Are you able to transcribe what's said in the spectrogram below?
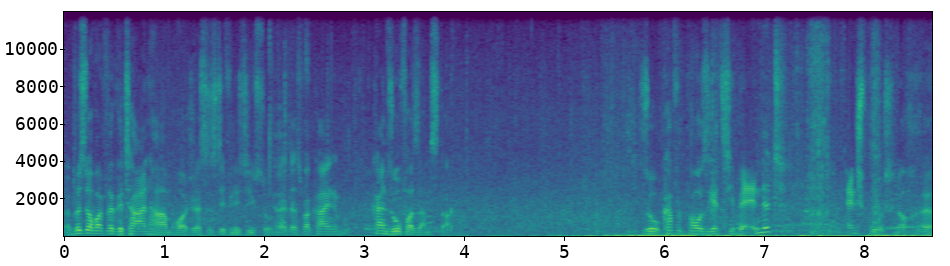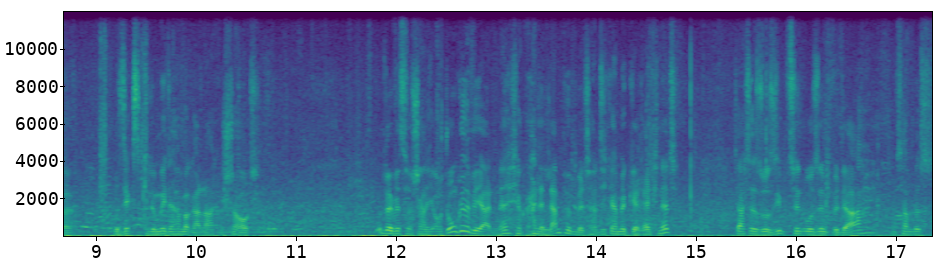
wir wissen auch, was wir getan haben heute. Das ist definitiv so. Ne? Das war kein, kein Sofa-Samstag. So, Kaffeepause jetzt hier beendet. Endspurt. Noch äh, sechs Kilometer haben wir gerade nachgeschaut. Und da wird es wahrscheinlich auch dunkel werden. Ne? Ich habe keine Lampe mit, hatte ich gar nicht gerechnet. Ich dachte, so 17 Uhr sind wir da. Jetzt haben wir es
